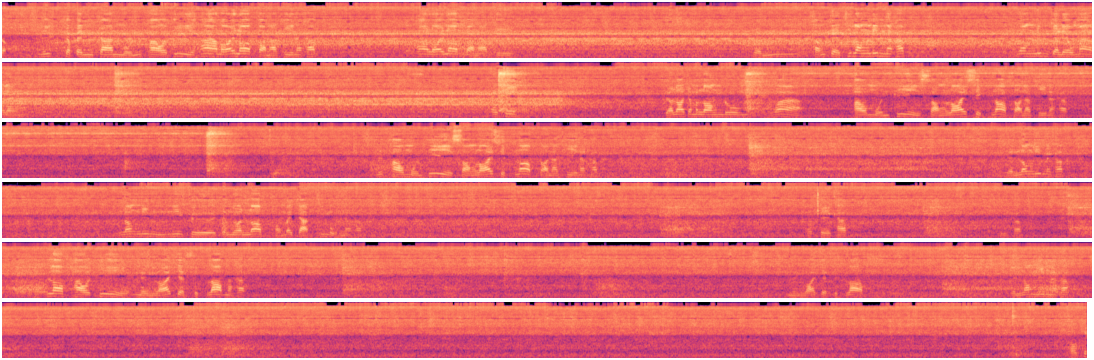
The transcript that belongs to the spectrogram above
ดี๋ยวนี่จะเป็นการหมุนเพลาที่ 500 รอบต่อนาทีนะครับ 500 รอบต่อนาทีเห็นสังเกตที่ล่องริมนะครับล่องริมจะเร็วมากเลยนะโอเค เดี๋ยวเราจะมาลองดูว่าเพลาหมุนที่ 210 รอบต่อนาทีนะครับ นี่เพลาหมุนที่ 210 รอบต่อนาทีนะครับเห็นล่องริมไหมครับล่องริมนี่คือจำนวนรอบของใบจักรที่หมุนนะครับ โอเคครับขอบคุณครับ รอบเพาที่ 170 รอบนะครับ 170 รอบ เป็นล่องริมนะครับ โอเค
